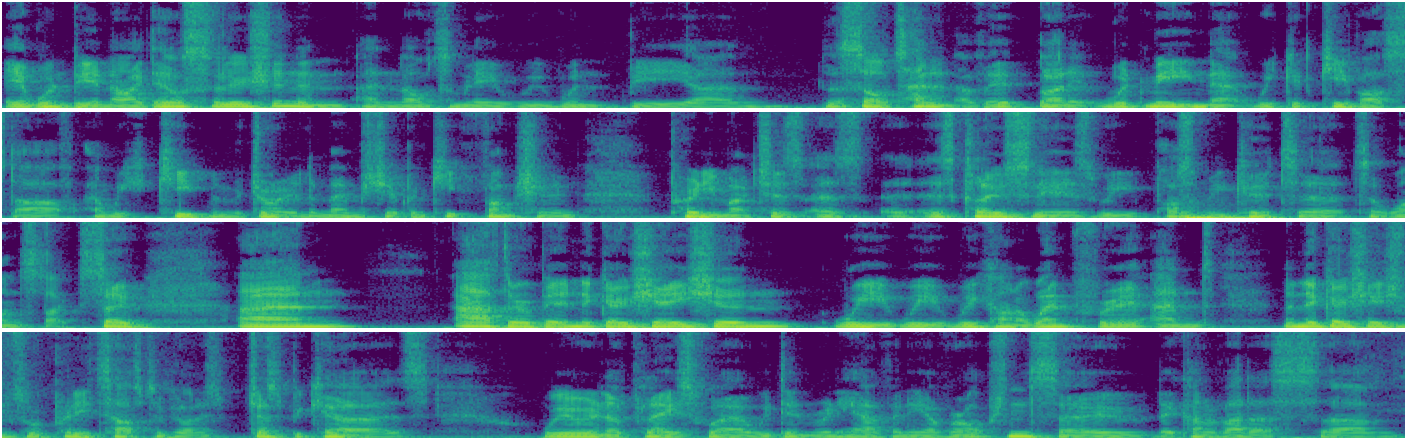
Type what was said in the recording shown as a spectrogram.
it wouldn't be an ideal solution, and and ultimately we wouldn't be um, the sole tenant of it, but it would mean that we could keep our staff and we could keep the majority of the membership and keep functioning pretty much as as as closely as we possibly could to to Wansdyke. So. Um, after a bit of negotiation, we, we, we kind of went for it, and the negotiations were pretty tough to be honest, just because we were in a place where we didn't really have any other options. So they kind of had us. Um,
